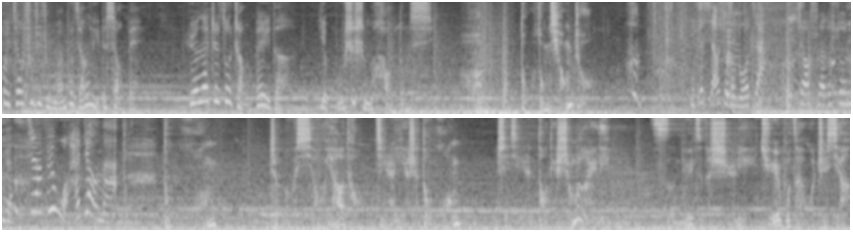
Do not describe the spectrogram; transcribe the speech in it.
会教出这种蛮不讲理的小辈，原来这做长辈的也不是什么好东西。啊！斗宗强者！哼，一个小小的罗家教出来的孙女，竟然比我还刁难！斗皇，这么个小丫头竟然也是斗皇，这些人到底什么来历？此女子的实力绝不在我之下，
